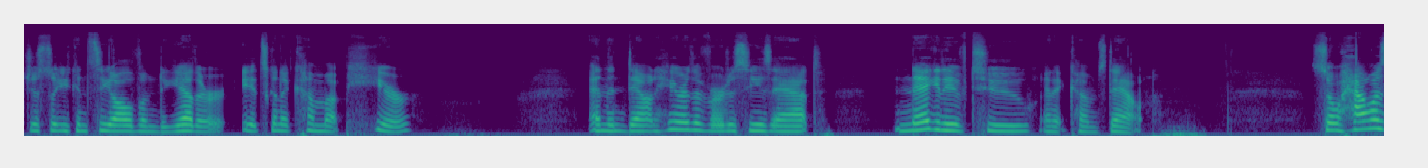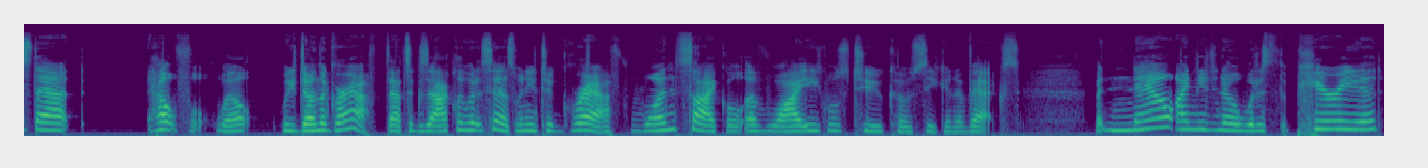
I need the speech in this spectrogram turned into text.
just so you can see all of them together, it's going to come up here, and then down here the vertices at negative 2, and it comes down. So how is that helpful? Well, We've done the graph. That's exactly what it says. We need to graph one cycle of y equals 2 cosecant of x. But now I need to know what is the period.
